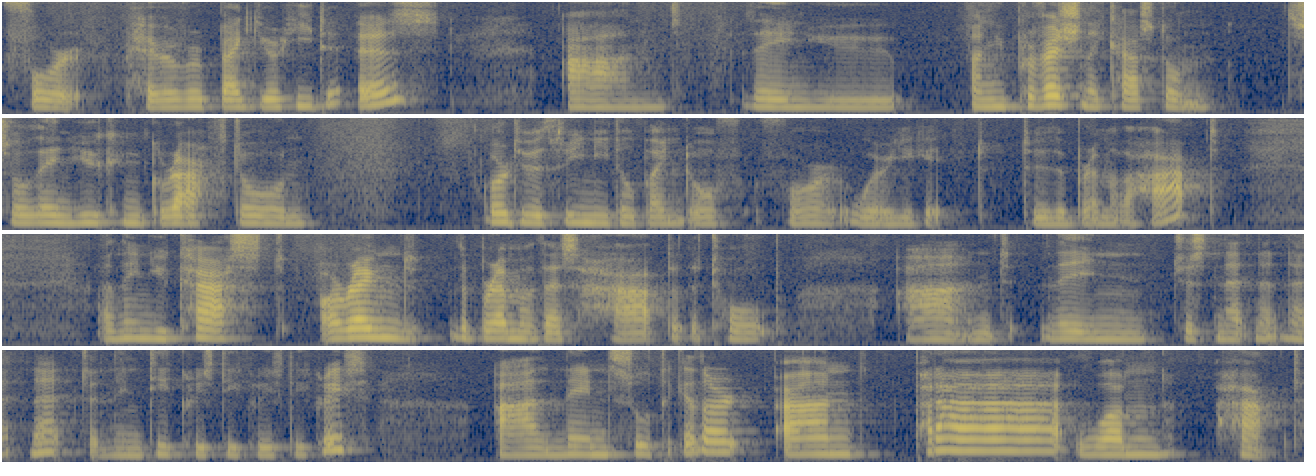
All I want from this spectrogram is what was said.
for however big your head is, and then you, and you provisionally cast on so then you can graft on or do a three needle bind off for where you get to the brim of the hat. And then you cast around the brim of this hat at the top and then just knit, knit, knit, knit, and then decrease, decrease, decrease, and then sew together and para one hat.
